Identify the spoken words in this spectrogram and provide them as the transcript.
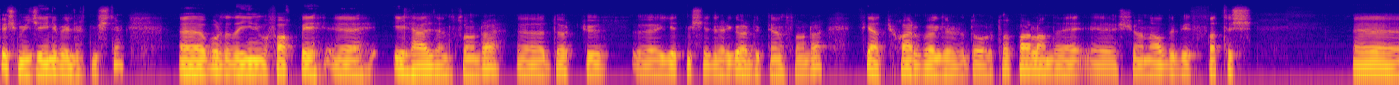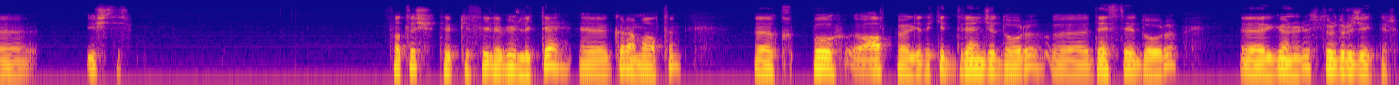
düşmeyeceğini belirtmiştim. E, burada da yine ufak bir e, ihlalden sonra e, 477'leri gördükten sonra fiyat yukarı bölgelere doğru toparlandı ve e, şu an aldığı bir satış e, iş satış tepkisiyle birlikte e, gram altın e, bu alt bölgedeki dirence doğru e, desteğe doğru e, yönünü sürdürecektir.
